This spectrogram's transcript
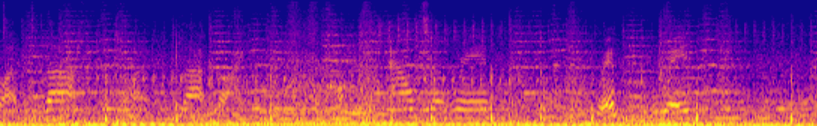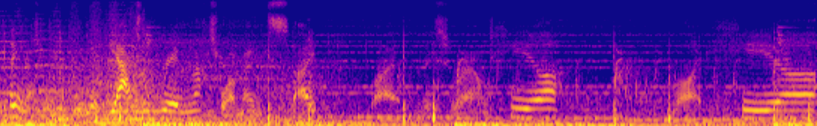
like that, like that, going on the outer rib, rib, rib. What I meant to say like this around here, right here.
